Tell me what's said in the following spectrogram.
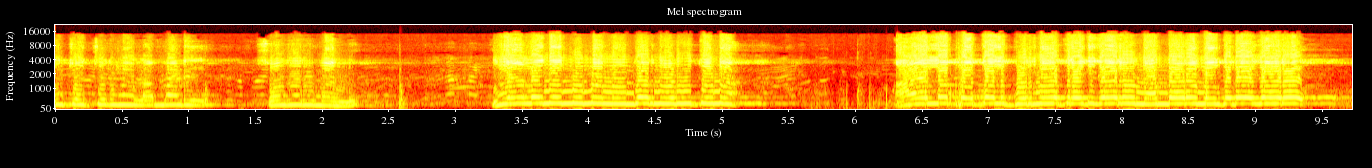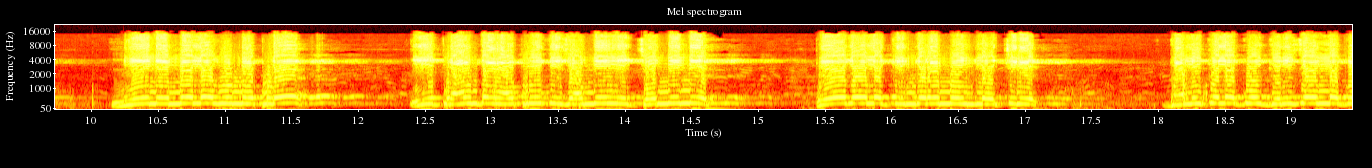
నుంచి వచ్చారు మా లంబాడి సోదరుమాళ్ళు ఇవాళ నేను మిమ్మల్ని అందరిని అడుగుతున్నా. ఆయనలో పెద్దలు గురునాథ్ రెడ్డి గారు నందారం వెంకటయ్య గారు నేను ఎమ్మెల్యేగా ఉన్నప్పుడే ఈ ప్రాంతం అభివృద్ధి చెంది చెందింది. పేదోళ్ళకి ఇందిరమ్మ ఇండ్లు వచ్చినాయి. దళితులకు గిరిజనులకు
